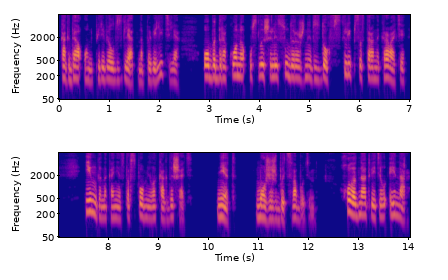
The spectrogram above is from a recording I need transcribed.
Когда он перевел взгляд на повелителя, Оба дракона услышали судорожный вздох-всхлип со стороны кровати. Инга наконец-то вспомнила, как дышать. «Нет, можешь быть свободен», — холодно ответил Эйнар.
